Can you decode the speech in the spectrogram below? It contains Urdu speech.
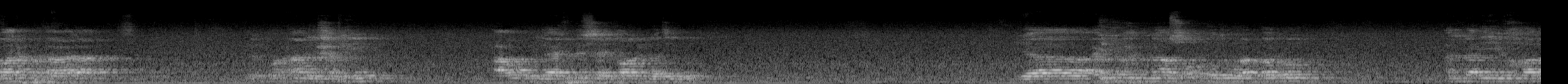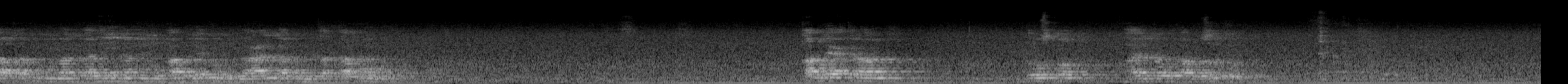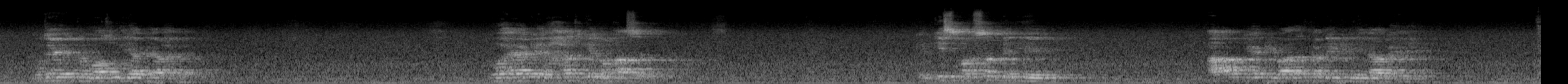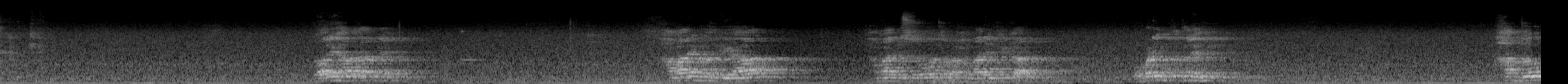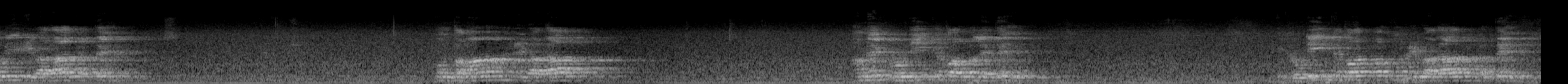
تبارك وتعالى في القرآن الحكيم أعوذ بالله من الشيطان الرجيم. يا أيها الناس اعبدوا ربكم الذي خلقكم والذين من قبلكم لعلكم تتقون. قابل احترام دوستوں بھائیوں اور بزرگوں مجھے جو موضوع دیا گیا ہے؟ وہ ہے کہ حج کے مقاصد۔ کہ کس مقصد کے لیے آپ یہ عبادت کرنے کے لیے جا رہے ہیں۔ دور حاضر میں ہمارے نظریات، ہماری سوچ اور ہماری فکر وہ بڑی مختلف ہے ہم جو بھی عبادات کرتے ہیں۔ ان تمام عبادات ہم ایک روٹین کے طور پر لیتے ہیں۔ ایک روٹین کے طور پر ان عبادات کو کرتے ہیں۔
